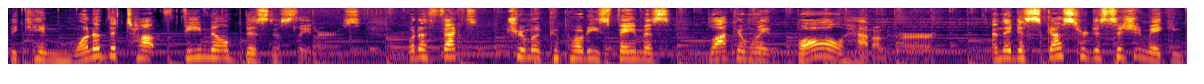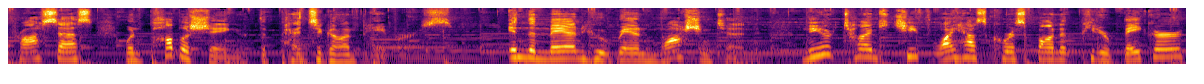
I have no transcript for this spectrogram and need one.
became one of the top female business leaders, what effect Truman Capote's famous black and white ball had on her, and they discuss her decision making process when publishing the Pentagon Papers. In The Man Who Ran Washington, New York Times chief White House correspondent Peter Baker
